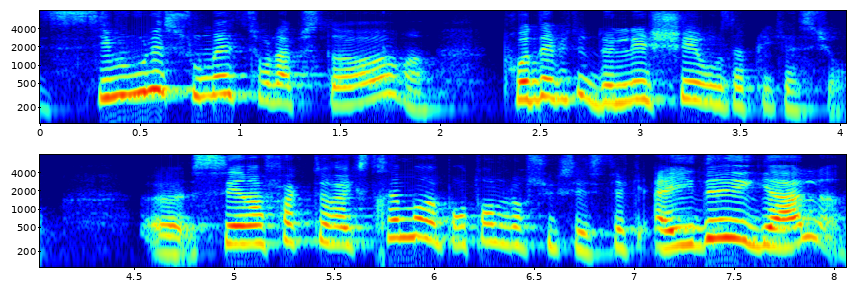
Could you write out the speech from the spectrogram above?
Si vous voulez soumettre sur l'App Store, prenez l'habitude de lécher vos applications. Euh, c'est un facteur extrêmement important de leur succès. C'est-à-dire qu'à idée égale,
